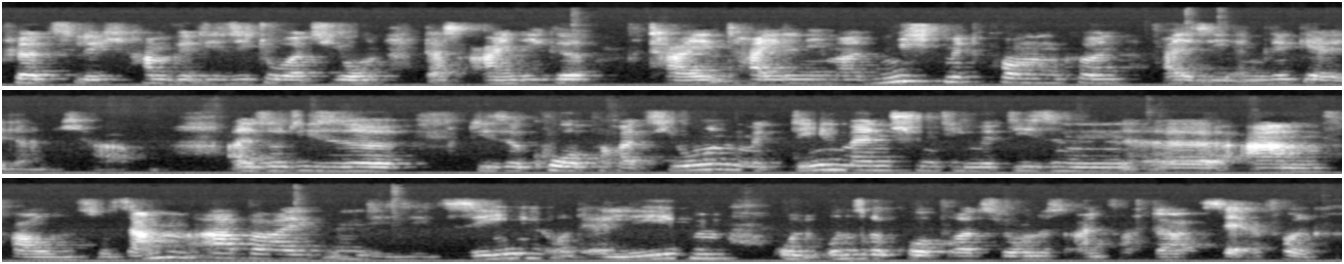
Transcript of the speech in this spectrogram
plötzlich haben wir die Situation, dass einige Teilnehmer nicht mitkommen können, weil sie enge Gelder nicht haben. Also diese, diese Kooperation mit den Menschen, die mit diesen äh, armen Frauen zusammenarbeiten, die sie sehen und erleben und unsere Kooperation ist einfach da sehr erfolgreich.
